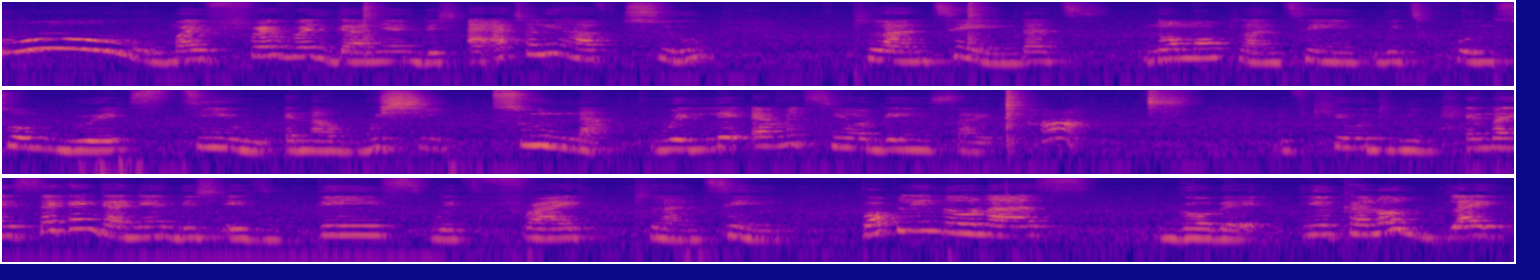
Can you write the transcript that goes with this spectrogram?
Oh, my favorite Ghanaian dish. I actually have two. Plantain, that's normal plantain with consomme stew and a wishy tuna. We lay everything all day inside. Ha! You've killed me. And my second Ghanaian dish is beans with fried plantain, popularly known as gobe. You cannot like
